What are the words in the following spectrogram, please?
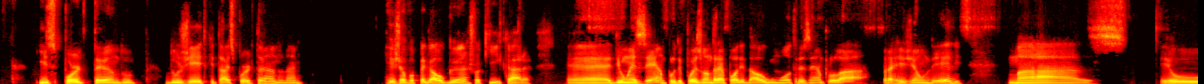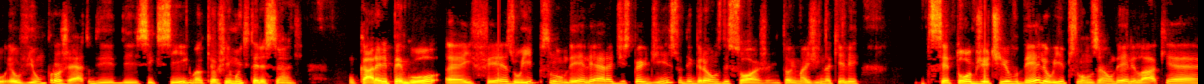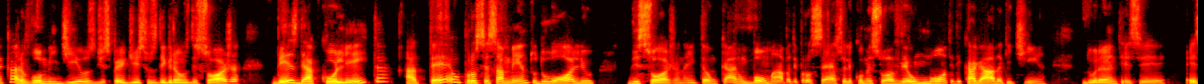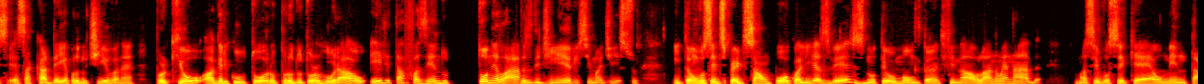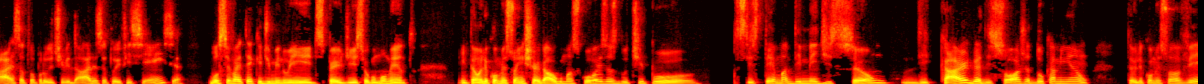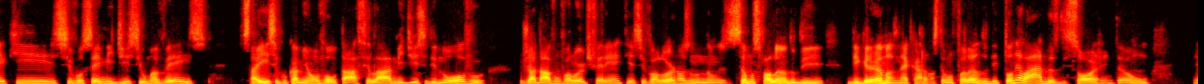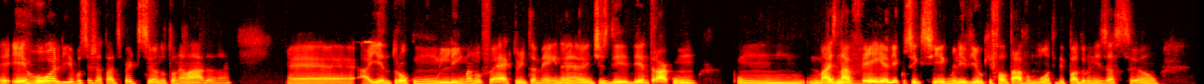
exportando do jeito que está exportando, né? E já vou pegar o gancho aqui, cara, é, de um exemplo, depois o André pode dar algum outro exemplo lá para a região dele, mas eu, eu vi um projeto de, de Six Sigma que eu achei muito interessante. O cara ele pegou é, e fez o Y dele era desperdício de grãos de soja. Então imagina que ele setou objetivo dele, o Yzão dele lá, que é, cara, vou medir os desperdícios de grãos de soja desde a colheita até o processamento do óleo de soja, né? Então, cara, um bom mapa de processo, ele começou a ver um monte de cagada que tinha durante esse, esse essa cadeia produtiva, né? Porque o agricultor, o produtor rural, ele está fazendo toneladas de dinheiro em cima disso. Então, você desperdiçar um pouco ali, às vezes, no teu montante final lá, não é nada. Mas se você quer aumentar essa tua produtividade, essa tua eficiência, você vai ter que diminuir desperdício em algum momento. Então ele começou a enxergar algumas coisas do tipo sistema de medição de carga de soja do caminhão. Então ele começou a ver que se você medisse uma vez, saísse com o caminhão, voltasse lá, medisse de novo, já dava um valor diferente. Esse valor nós não estamos falando de, de gramas, né, cara? Nós estamos falando de toneladas de soja. Então é, errou ali, você já está desperdiçando tonelada, né? É, aí entrou com Lean Manufacturing também, né? Antes de, de entrar com, com mais na veia ali com o Six Sigma, ele viu que faltava um monte de padronização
